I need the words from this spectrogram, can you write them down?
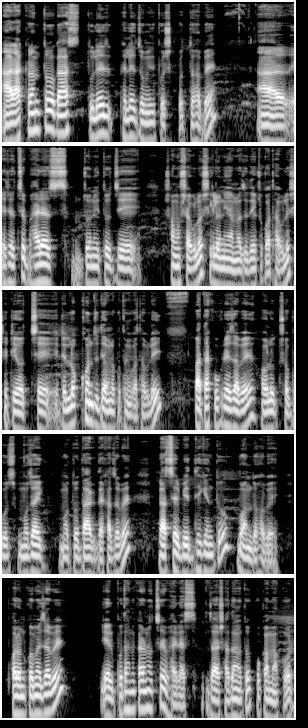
আর আক্রান্ত গাছ তুলে ফেলে জমি পরিষ্কার করতে হবে। আর এটা হচ্ছে ভাইরাস জনিত যে সমস্যাগুলো, সেগুলো নিয়ে আমরা যদি একটু কথা বলি, সেটি হচ্ছে এটা লক্ষণ যদি আমরা প্রথমে কথা বলি পাতা কুকড়ে যাবে, হলুদ, সবুজ, মোজাইক মতো দাগ দেখা যাবে, গাছের বৃদ্ধি কিন্তু বন্ধ হবে। ফলন কমে যাবে। এর প্রধান কারণ হচ্ছে ভাইরাস, যা সাধারণত পোকামাকড়,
